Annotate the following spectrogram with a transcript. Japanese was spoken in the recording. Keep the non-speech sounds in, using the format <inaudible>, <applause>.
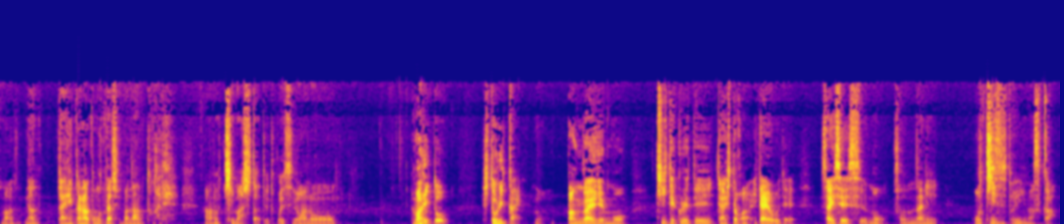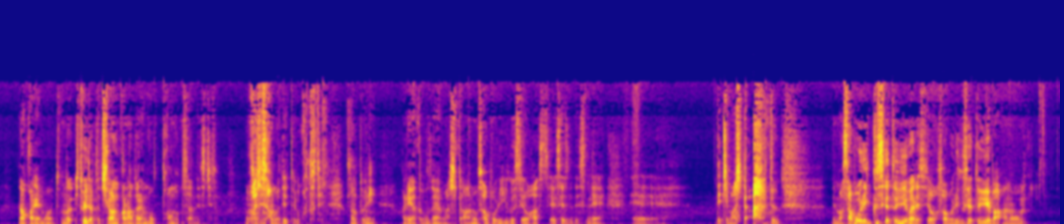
まあ、なん、大変かなと思ったんですけど、まあなんとかね、あの、来ましたというところですよ。あのー、割と一人会も番外編も聞いてくれていた人がいたようで、再生数もそんなに落ちずと言いますか。なんかね、まあ、一人だったら聞かんかな、誰も、とか思ってたんですけど、おかげさまでということで、本当にありがとうございました。あの、サボり癖を発生せずですね、えー、できました。<laughs> で、まあ、サボり癖といえばですよ、サボり癖といえば、あの、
